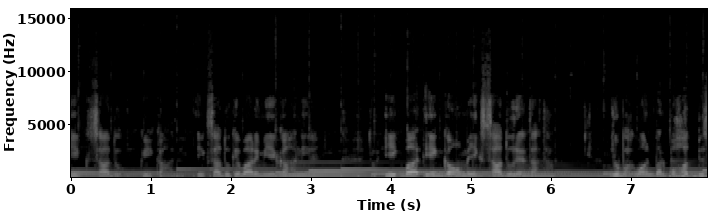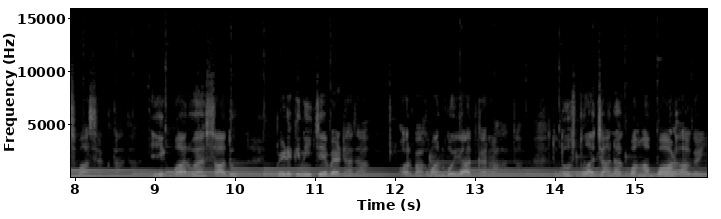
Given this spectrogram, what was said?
एक साधु की कहानी। एक साधु के बारे में ये कहानी है तो एक बार एक गाँव में एक साधु रहता था, जो भगवान पर बहुत विश्वास रखता था। एक बार वह साधु पेड़ के नीचे बैठा था और भगवान को याद कर रहा था। तो दोस्तों, अचानक वहाँ बाढ़ आ गई।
